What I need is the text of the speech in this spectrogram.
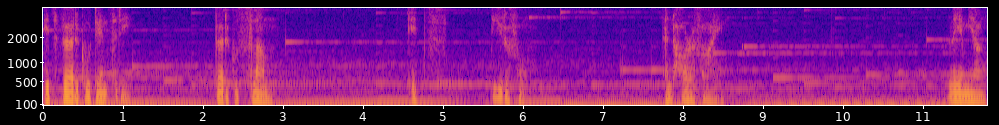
It's vertical density, vertical slum. It's beautiful and horrifying. Liam Young.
